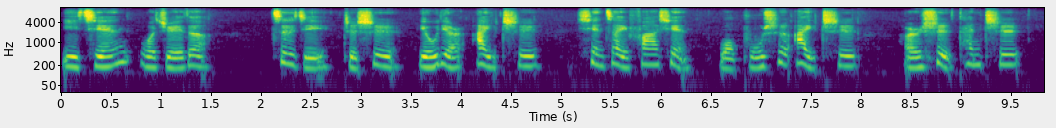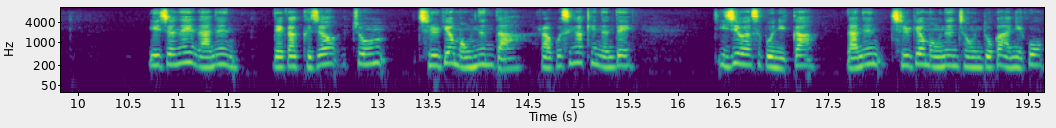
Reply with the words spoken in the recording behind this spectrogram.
以前我觉得自己只是有点爱吃，现在发现我不是爱吃，而是贪吃。예전에나는내가그저좀즐겨먹는다라고생각했는데이제와서보니까나는즐겨먹는정도가아니고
